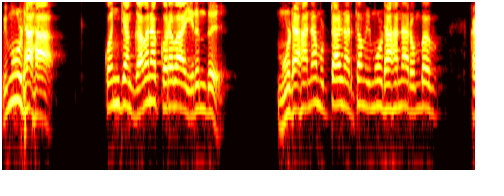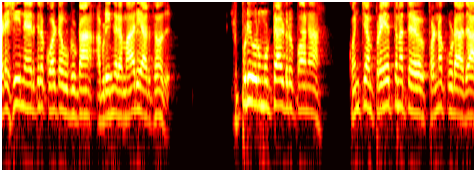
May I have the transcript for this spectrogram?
விமூடா கொஞ்சம் கவனக்குறைவாக இருந்து மூடகன்னா முட்டாள்னு அர்த்தம் விமூடகன்னா ரொம்ப கடைசி நேரத்தில் கோட்டை விட்டுட்டான் அப்படிங்கிற மாதிரி அர்த்தம் அது. இப்படி ஒரு முட்டாள் இருப்பானா? கொஞ்சம் பிரயத்தனத்தை பண்ணக்கூடாதா?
